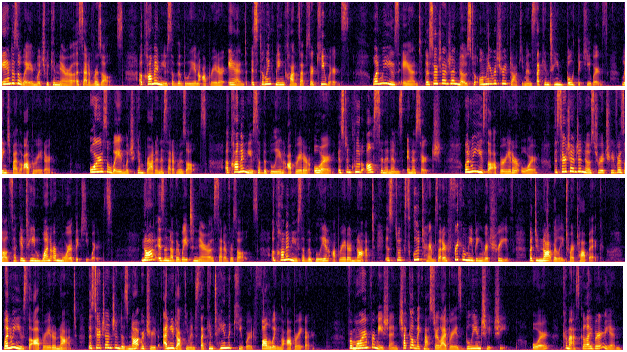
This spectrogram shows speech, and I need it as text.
AND is a way in which we can narrow a set of results. A common use of the Boolean operator AND is to link main concepts or keywords. When we use AND, the search engine knows to only retrieve documents that contain both the keywords linked by the operator. OR is a way in which we can broaden a set of results. A common use of the Boolean operator OR is to include all synonyms in a search. When we use the operator OR, the search engine knows to retrieve results that contain one or more of the keywords. NOT is another way to narrow a set of results. A common use of the Boolean operator NOT is to exclude terms that are frequently being retrieved but do not relate to our topic. When we use the operator NOT, the search engine does not retrieve any documents that contain the keyword following the operator. For more information, check out McMaster Library's Boolean cheat sheet or come ask a librarian.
